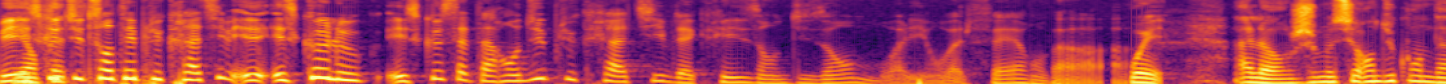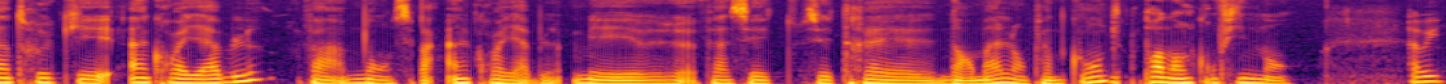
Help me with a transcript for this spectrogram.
Mais est-ce que fait- tu te sentais plus créative? Est-ce que, le... est que ça t'a rendu plus créative la crise en te disant bon allez on va le faire, on va. Alors, je me suis rendu compte d'un truc qui est incroyable. Enfin, non, c'est pas incroyable, mais euh, enfin, c'est très normal en fin de compte. Pendant le confinement. Ah oui.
